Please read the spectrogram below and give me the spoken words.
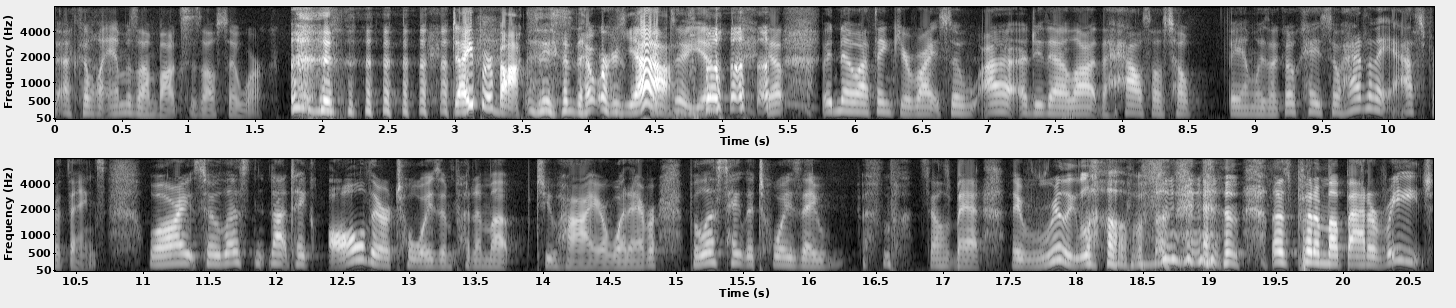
A couple of Amazon boxes also work. Diaper boxes. that works Yeah. too. Yep. yep. But no, I think you're right. So I, I do that a lot at the house. I'll tell families like, okay, so how do they ask for things? Well, all right, so let's not take all their toys and put them up too high or whatever, but let's take the toys they sounds bad they really love, and let's put them up out of reach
